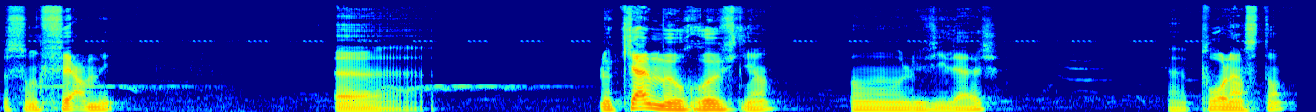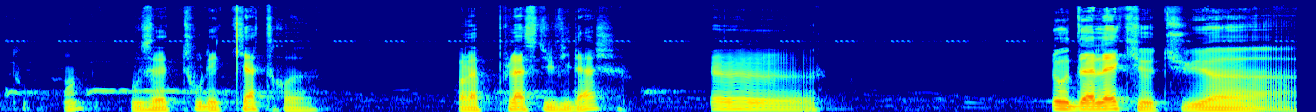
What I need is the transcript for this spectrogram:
se sont fermés. Le calme revient dans le village. Euh, pour l'instant, vous êtes tous les quatre euh, sur la place du village. Euh, Claudalec, tu as,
